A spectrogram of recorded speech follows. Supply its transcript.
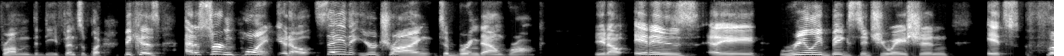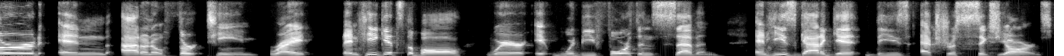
from the defensive player because at a certain point, you know, say that you're trying to bring down Gronk. You know, it is a really big situation. It's third and I don't know, 13, right? And he gets the ball where it would be fourth and seven, and he's got to get these extra six yards.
